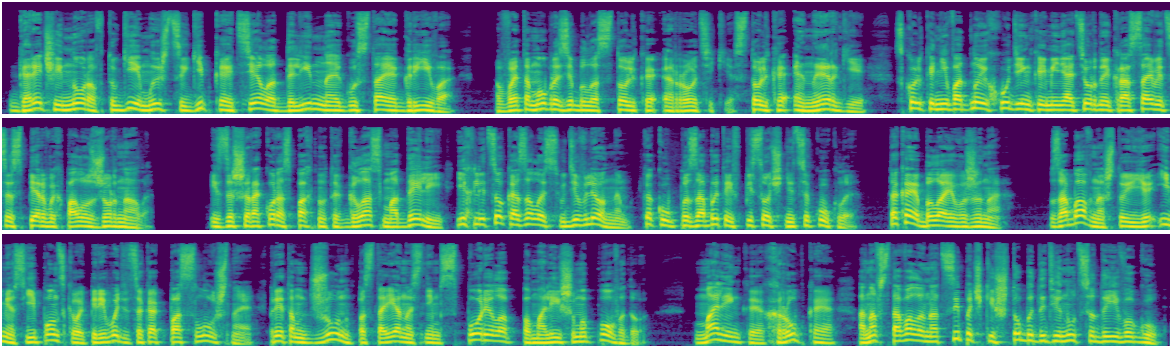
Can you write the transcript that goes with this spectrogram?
Горячий норов, тугие мышцы, гибкое тело, длинная густая грива, в этом образе было столько эротики, столько энергии, сколько ни в одной худенькой миниатюрной красавице с первых полос журнала. Из-за широко распахнутых глаз моделей их лицо казалось удивленным, как у позабытой в песочнице куклы. Такая была его жена. Забавно, что ее имя с японского переводится как «послушная», при этом Джун постоянно с ним спорила по малейшему поводу. Маленькая, хрупкая, она вставала на цыпочки, чтобы дотянуться до его губ.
